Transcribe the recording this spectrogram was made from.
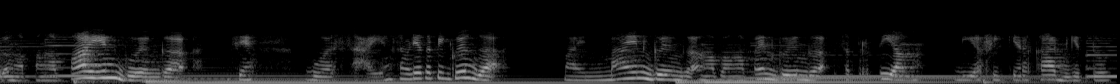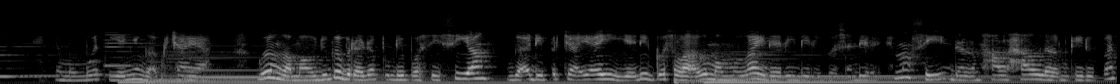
nggak ngapa-ngapain gue nggak sih gue sayang sama dia tapi gue nggak main-main gue nggak ngapa-ngapain gue nggak seperti yang dia pikirkan gitu. Yang membuat dianya nggak percaya. Gue nggak mau juga berada di posisi yang nggak dipercayai. Jadi gue selalu memulai dari diri gue sendiri. Emang sih dalam hal-hal dalam kehidupan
